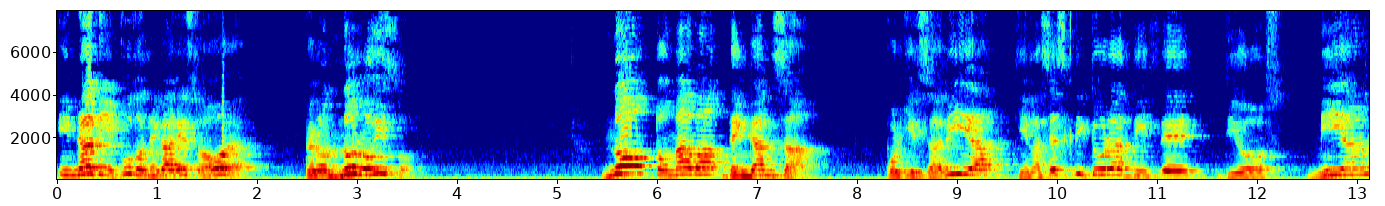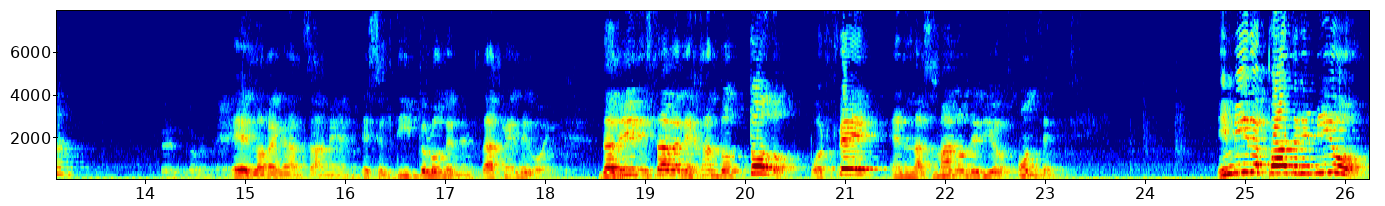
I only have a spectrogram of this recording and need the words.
Y nadie pudo negar eso ahora, pero no lo hizo. No tomaba venganza, porque sabía que en las escrituras dice, Dios mía es la venganza. Amén. Es el título del mensaje de hoy. David estaba dejando todo por fe en las manos de Dios. 11. Y mira, Padre mío,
